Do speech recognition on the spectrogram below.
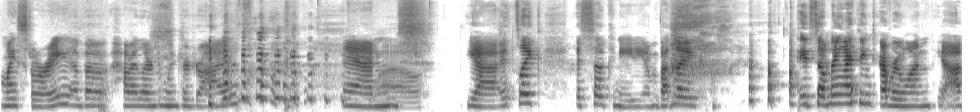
my story about how I learned to winter drive, and Wow. yeah, it's like it's so Canadian, but like it's something I think everyone. Yeah.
